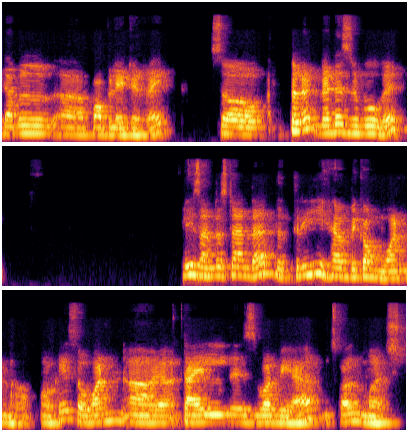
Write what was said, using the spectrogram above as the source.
double uh, populated, right? So let us remove it please understand that the three have become one now. Okay, so one uh, tile is what we have. It's called merged.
